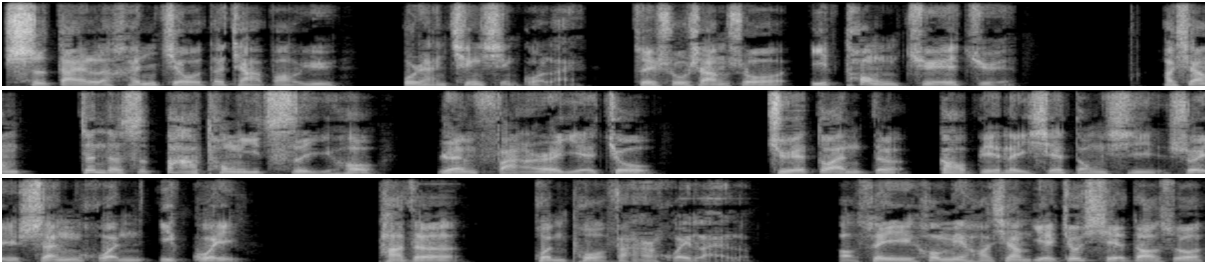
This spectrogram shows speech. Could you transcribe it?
痴呆了很久的贾宝玉忽然清醒过来。所以书上说一痛决绝，好像真的是大痛一次以后，人反而也就决断的告别了一些东西，所以神魂一归，他的魂魄反而回来了。好，所以后面好像也就写到说，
